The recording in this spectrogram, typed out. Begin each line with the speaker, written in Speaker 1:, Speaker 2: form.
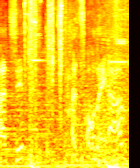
Speaker 1: That's it? That's all they have?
